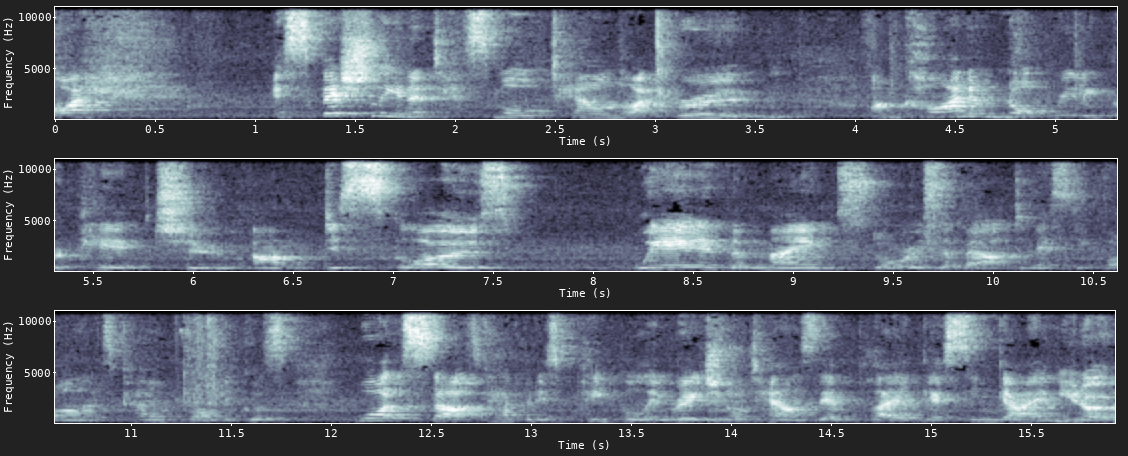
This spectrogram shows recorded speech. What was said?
I, especially in a t- small town like Broome, I'm kind of not really prepared to um, disclose where the main stories about domestic violence came from because what starts to happen is people in regional towns then play a guessing game. You know,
